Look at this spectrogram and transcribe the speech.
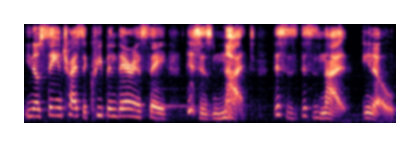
you know, Satan tries to creep in there and say, "This is not. This is this is not, you know,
